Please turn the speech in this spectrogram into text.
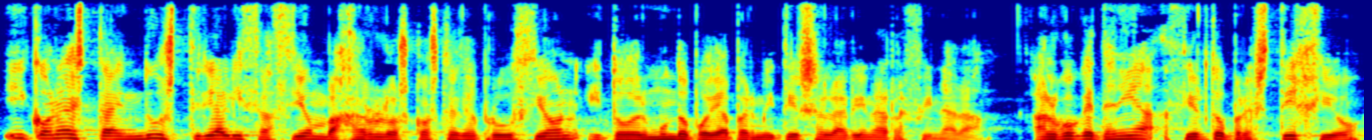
Y con esta industrialización bajaron los costes de producción y todo el mundo podía permitirse la harina refinada. Algo que tenía cierto prestigio,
